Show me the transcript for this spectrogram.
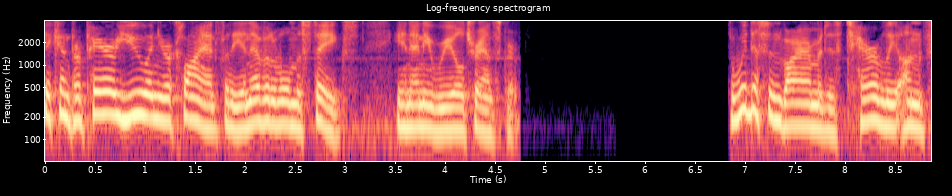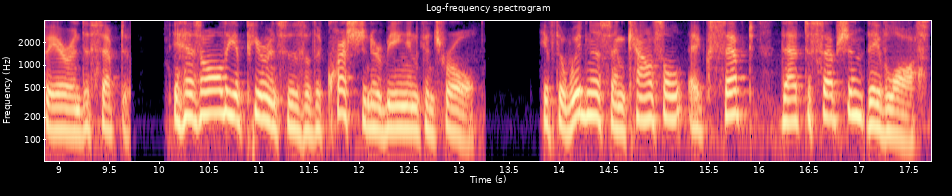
It can prepare you and your client for the inevitable mistakes in any real transcript. The witness environment is terribly unfair and deceptive. It has all the appearances of the questioner being in control. If the witness and counsel accept that deception, they've lost.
